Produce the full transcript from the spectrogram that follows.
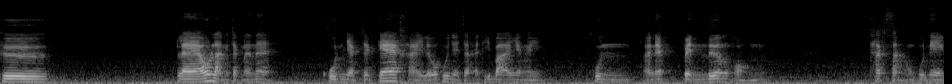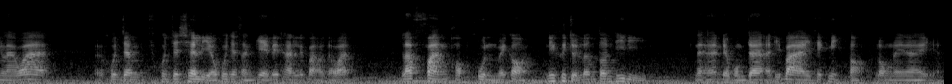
คือ แล้วหลังจากนั้นน่ะคุณอยากจะแก้ไขหรือว่าคุณอยากจะอธิบายยังไง คุณอันนี้เป็นเรื่องของทักษะของคุณเองแล้วว่าคุณจะคุณจะเฉลียวคุณจะสังเกตได้ทันหรือเปล่า แต่ว่า รับฟังขอบคุณไว้ก่อน นี่คือจุดเริ่มต้นที่ดีนะฮะเดี๋ยวผมจะอธิบายเทคนิคต่อลงในรายละเอียด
